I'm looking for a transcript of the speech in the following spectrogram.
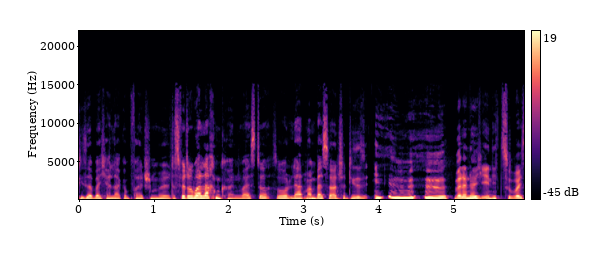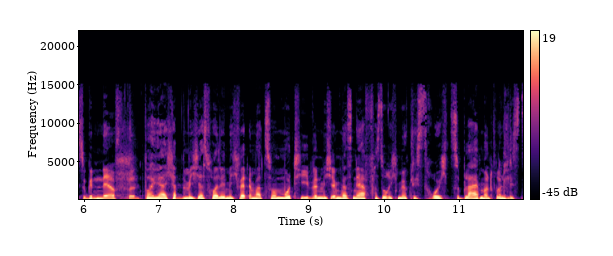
dieser Becher lag im falschen Müll. Dass wir drüber lachen können, weißt du? So lernt man besser, anstatt dieses, weil dann höre ich eh nicht zu, weil ich so genervt bin. Boah, ja, ich habe nämlich das Problem, ich werde immer zur Mutti. Wenn mich irgendwas nervt, versuche ich möglichst ruhig zu bleiben und möglichst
